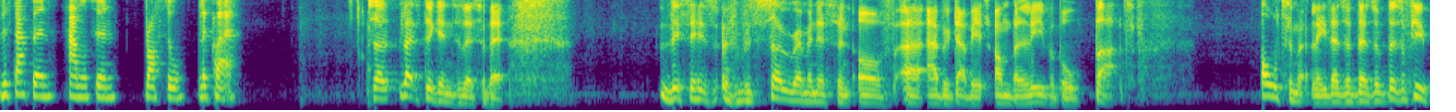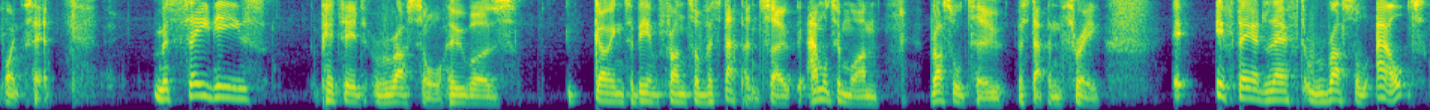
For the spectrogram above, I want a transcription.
Verstappen, Hamilton, Russell, Leclerc. So let's dig into this a bit. This is so reminiscent of uh, Abu Dhabi. It's unbelievable, but ultimately, there's a there's a there's a few points here. Mercedes pitted Russell, who was going to be in front of Verstappen. So Hamilton won, Russell two, Verstappen three. If they had left Russell out,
